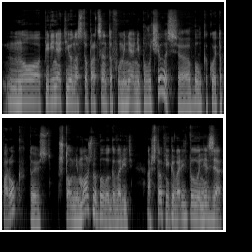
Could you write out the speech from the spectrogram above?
Но перенять ее на 100% у меня не получилось. Э, был какой-то порог, то есть что мне можно было говорить, а что мне говорить было нельзя.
